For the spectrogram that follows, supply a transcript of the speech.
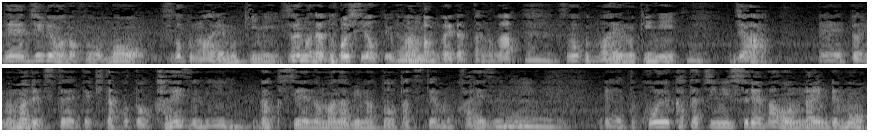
で授業の方もすごく前向きにそれまではどうしようっていう不安ばっかりだったのが、うん。うんすごく前向きにうん。じゃあ、えー、と今まで伝えてきたことを変えずに、うん。学生の学びの到達点も変えずに、うん。えー、とこういう形にすればオンラインでも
